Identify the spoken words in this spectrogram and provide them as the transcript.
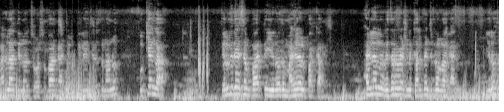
మహిళా దినోత్సవ శుభాకాంక్షలు తెలియజేస్తున్నాను. ముఖ్యంగా తెలుగుదేశం పార్టీ ఈరోజు మహిళల పక్క. మహిళలు రిజర్వేషన్ కల్పించడంలో కానీ ఈరోజు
